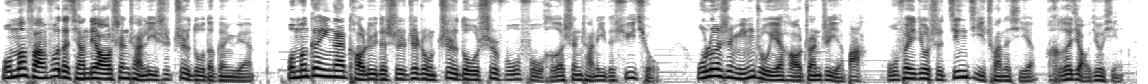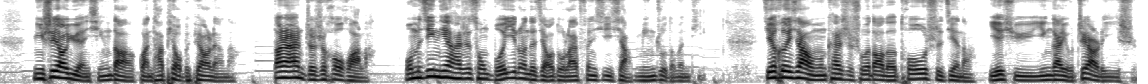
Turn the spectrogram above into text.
我们反复的强调，生产力是制度的根源。我们更应该考虑的是，这种制度是否符合生产力的需求。无论是民主也好，专制也罢，无非就是经济穿的鞋合脚就行。你是要远行的，管它漂不漂亮呢？当然，这是后话了。我们今天还是从博弈论的角度来分析一下民主的问题。结合一下我们开始说到的脱欧事件呢，也许应该有这样的意识：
